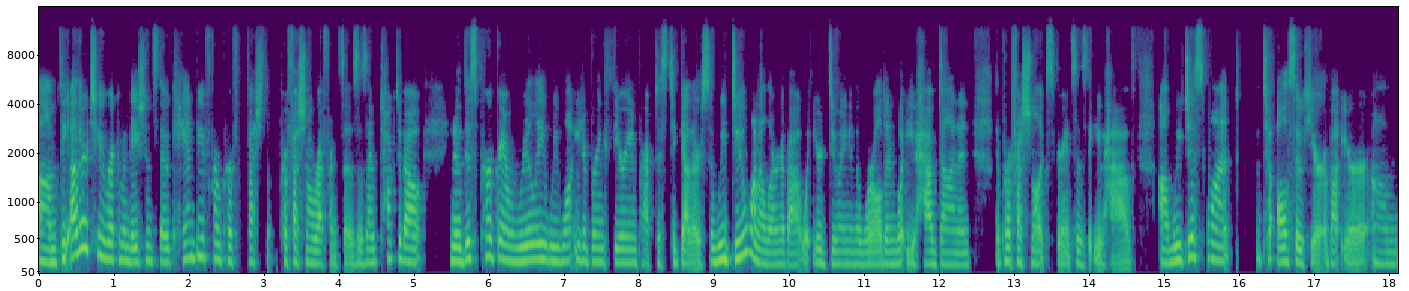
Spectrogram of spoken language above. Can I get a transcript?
Um, the other two recommendations, though, can be from professional professional references. As I've talked about, you know, this program really, we want you to bring theory and practice together. So we do want to learn about what you're doing in the world and what you have done and the professional experiences that you have. Um, we just want to also hear about your um,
